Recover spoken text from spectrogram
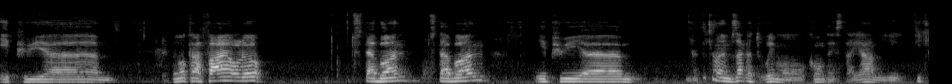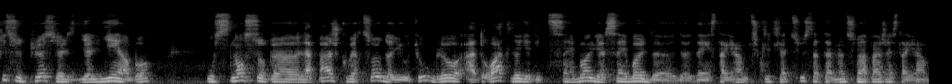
Et puis, euh, une autre affaire, là, tu t'abonnes, tu t'abonnes, et puis, euh, il y a bizarre à trouver mon compte Instagram. Écrit sur le plus, il y a, le lien en bas. Ou sinon, sur la page couverture de YouTube, là, à droite, là, il y a des petits symboles. Il y a le symbole d'Instagram. De, tu cliques là-dessus, ça t'amène sur ma page Instagram.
